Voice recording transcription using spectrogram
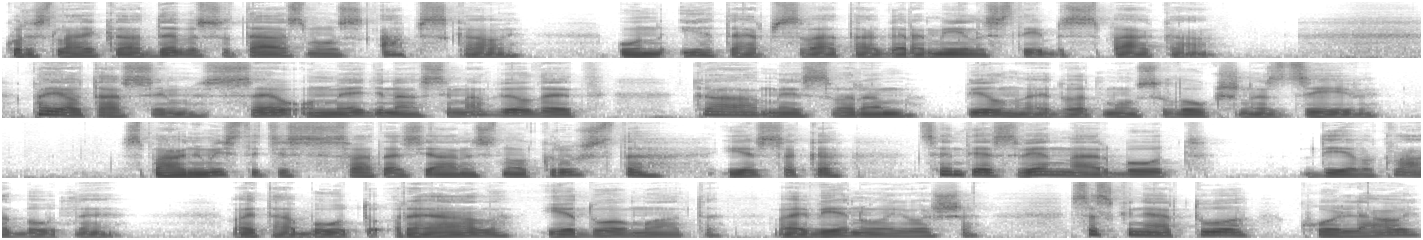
kuras laikā debesu Tēvs mūs apskauj un ietērp svētā gara mīlestības spēkā. Pajautāsim sev un mēģināsim atbildēt, kā mēs varam pilnveidot mūsu lūkšanas dzīvi. Spāņu mistiķis Svētais Jānis no Krusta iesaka centies vienmēr būt dieva klātbūtnē, vai tā būtu reāla, iedomāta vai vienojoša, saskaņā ar to, ko ļauj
